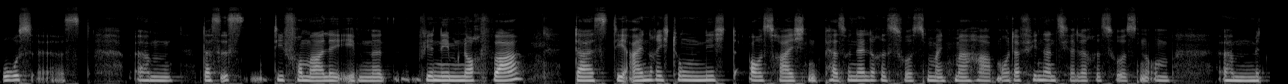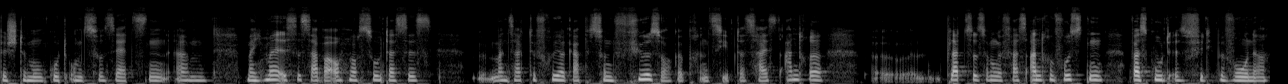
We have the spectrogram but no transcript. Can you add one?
groß ist. Ähm, das ist die formale Ebene. Wir nehmen noch wahr, dass die Einrichtungen nicht ausreichend personelle Ressourcen manchmal haben oder finanzielle Ressourcen, um ähm, Mitbestimmung gut umzusetzen. Ähm, manchmal ist es aber auch noch so, dass es, man sagte früher, gab es so ein Fürsorgeprinzip. Das heißt, andere äh, platt zusammengefasst, andere wussten, was gut ist für die Bewohner,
